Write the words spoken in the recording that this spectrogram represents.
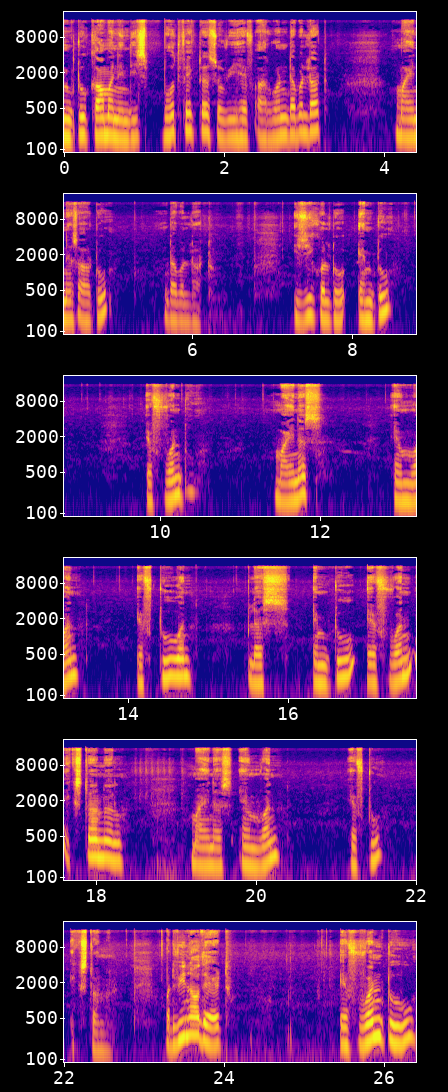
m2 common in these both factors. So we have r1 double dot minus r2 double dot is equal to m2 f12 minus m1 f21 plus m2 f1 external minus m1 f2 external. But we know that f12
